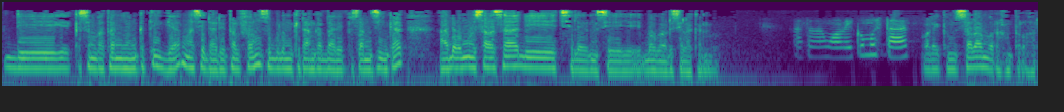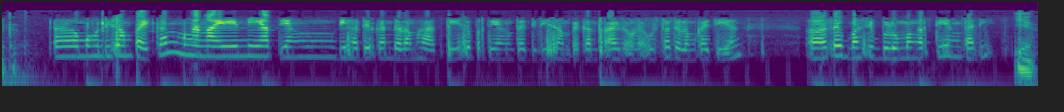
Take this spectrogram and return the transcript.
di kesempatan yang ketiga masih dari telepon sebelum kita angkat dari pesan singkat ada Ummu Salsa di Cilengsi Bogor silakan Bu. Assalamualaikum Ustaz. Waalaikumsalam warahmatullahi wabarakatuh. Uh, mohon disampaikan mengenai niat yang dihadirkan dalam hati seperti yang tadi disampaikan terakhir oleh Ustaz dalam kajian. Uh, saya masih belum mengerti yang tadi. Iya.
